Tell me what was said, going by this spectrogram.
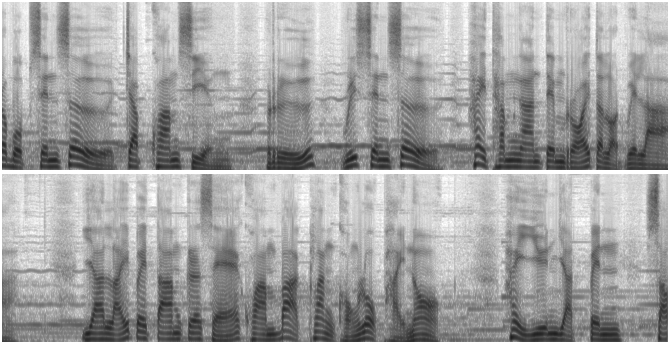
ระบบเซ็นเซอร์ จับความเสี่ยง หรือ risk sensor ให้ทำงานเต็มร้อยตลอดเวลา อย่าไหลไปตามกระแสความบ้าคลั่งของโลกภายนอก ให้ยืนหยัดเป็นเสา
